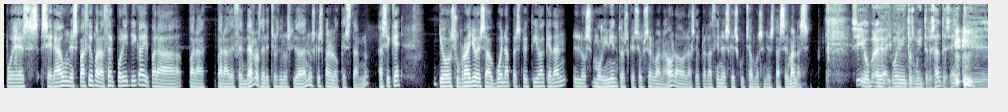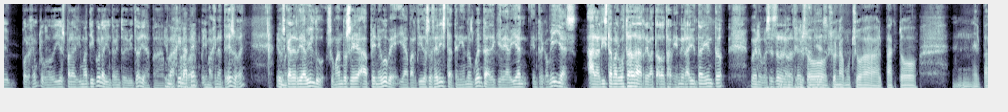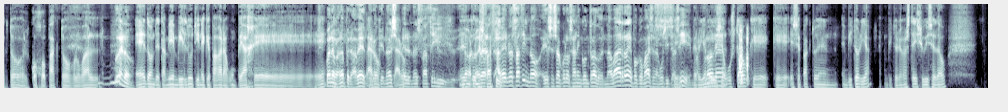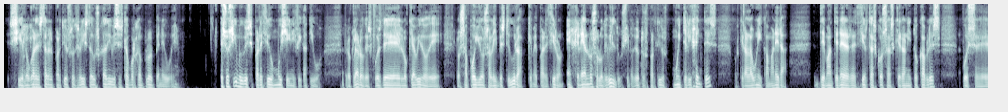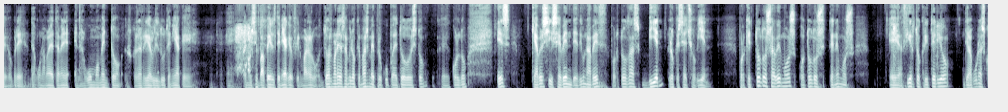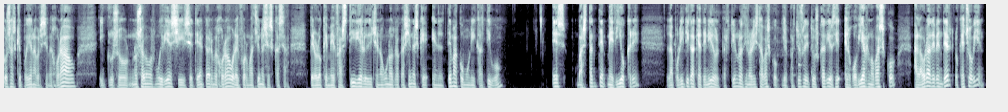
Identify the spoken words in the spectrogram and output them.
pues será un espacio para hacer política y para, para, para defender los derechos de los ciudadanos, que es para lo que están. ¿no? Así que yo subrayo esa buena perspectiva que dan los movimientos que se observan ahora o las declaraciones que escuchamos en estas semanas. Sí, hombre, hay movimientos muy interesantes. ¿eh? eh, por ejemplo, uno de ellos paradigmático, el Ayuntamiento de Vitoria. Para, imagínate. Para, para, imagínate eso. ¿eh? Euskal Herria Bildu sumándose a PNV y a Partido Socialista, teniendo en cuenta de que le habían, entre comillas, a la lista más votada, arrebatado también el ayuntamiento. Bueno, pues eso, no, eso suena mucho al pacto el pacto, el cojo pacto global, bueno, eh, donde también Bildu tiene que pagar algún peaje. Eh, bueno, bueno, pero a ver, claro, pero que no es, claro. pero no es fácil. No, no, es fácil. A ver, no es fácil, no. Esos acuerdos se han encontrado en Navarra y poco más, en algún sitio sí, así. Pero ya me hubiese gustado que, que ese pacto en, en Vitoria, en Vitoria Gasteiz, se hubiese dado si en lugar de estar el Partido Socialista de Euskadi hubiese estado, por ejemplo, el PNV. Eso sí me hubiese parecido muy significativo. Pero claro, después de lo que ha habido de los apoyos a la investidura, que me parecieron, en general, no solo de Bildu, sino de otros partidos muy inteligentes, porque era la única manera de mantener ciertas cosas que eran intocables, pues, eh, hombre, de alguna manera también en algún momento Euskal Herria Bildu tenía que, eh, en ese papel tenía que firmar algo. De todas maneras, a mí lo que más me preocupa de todo esto, eh, Coldo, es que a ver si se vende de una vez por todas bien lo que se ha hecho bien porque todos sabemos o todos tenemos eh, cierto criterio de algunas cosas que podían haberse mejorado, incluso no sabemos muy bien si se tenían que haber mejorado o la información es escasa. Pero lo que me fastidia, lo he dicho en alguna otra ocasión, es que en el tema comunicativo es bastante mediocre la política que ha tenido el Partido Nacionalista Vasco y el Partido Socialista de Euskadi, es decir, el gobierno vasco, a la hora de vender lo que ha hecho bien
